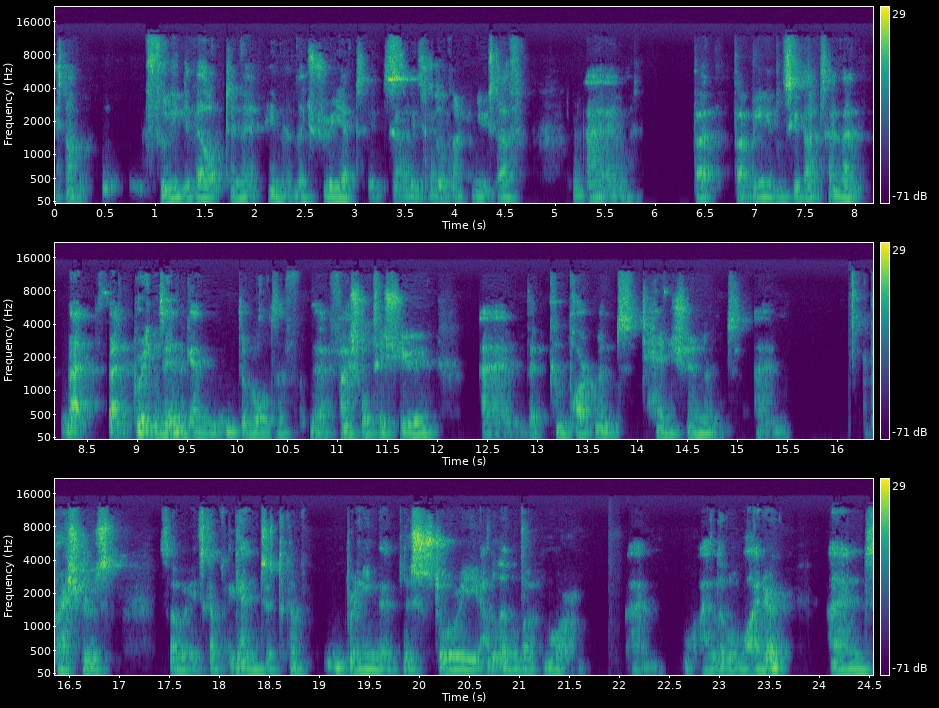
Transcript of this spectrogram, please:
it's not fully developed in the in the literature yet. It's okay. it's still kind of new stuff. Um, but but being able to see that and that that that brings in again the roles of the fascial tissue and the compartment tension and um, pressures. So it's kind of, again just kind of bringing the, the story a little bit more, um, a little wider, and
